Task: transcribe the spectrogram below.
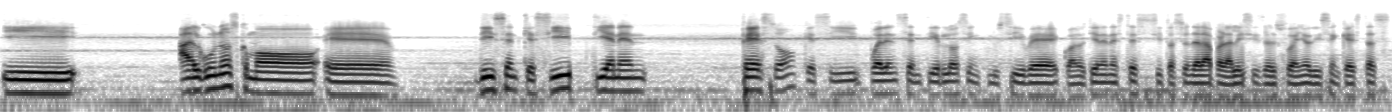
Y algunos como eh, dicen que sí tienen peso, que sí pueden sentirlos inclusive cuando tienen esta situación de la parálisis del sueño, dicen que estas,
